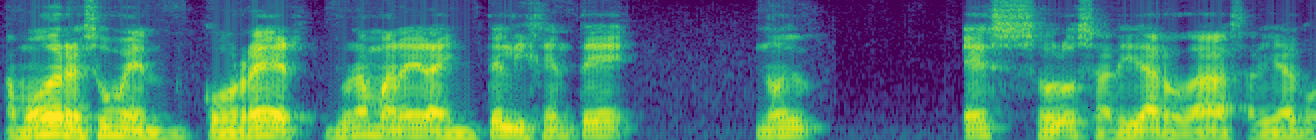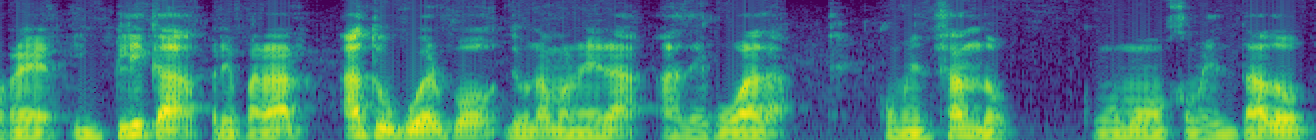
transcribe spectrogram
A modo de resumen, correr de una manera inteligente no es solo salir a rodar, salir a correr. Implica preparar a tu cuerpo de una manera adecuada, comenzando, como hemos comentado,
